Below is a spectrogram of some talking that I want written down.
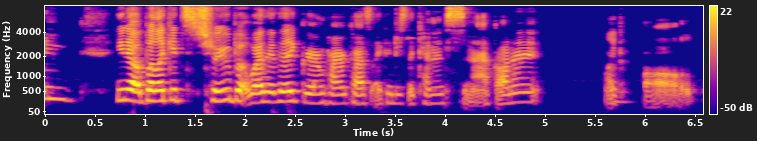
and you know, but like it's true. But whether I feel like graham cracker crust, I can just like kind of snack on it, like all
